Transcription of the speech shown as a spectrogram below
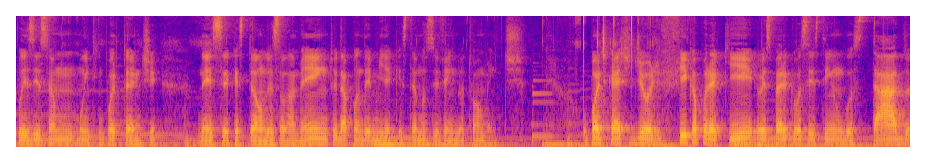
pois isso é muito importante nessa questão do isolamento e da pandemia que estamos vivendo atualmente. Podcast de hoje fica por aqui. Eu espero que vocês tenham gostado.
